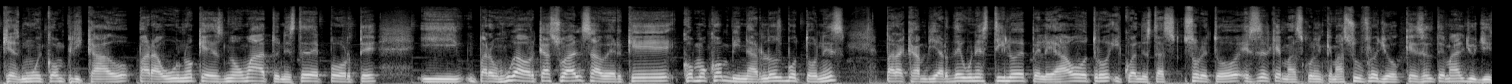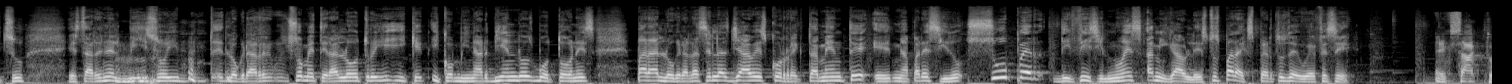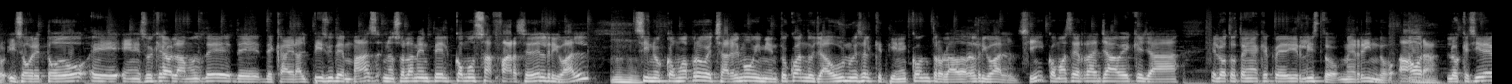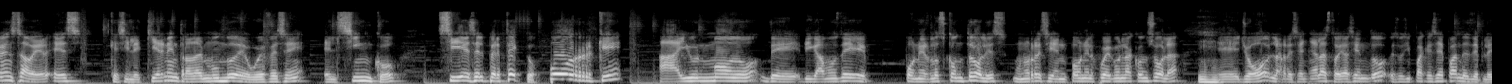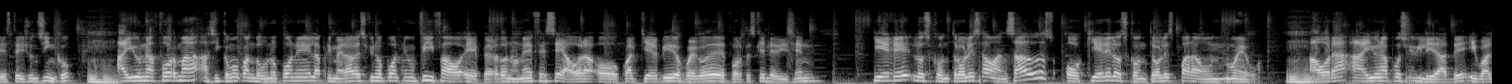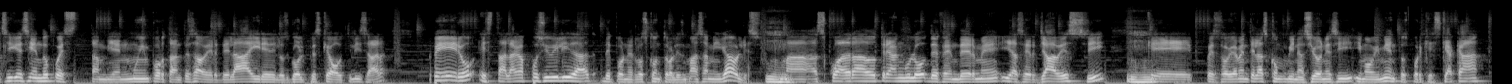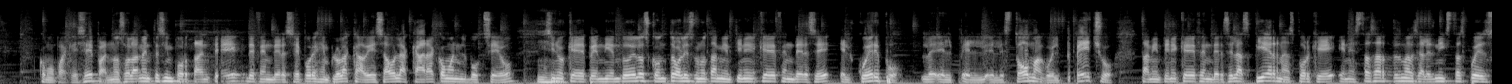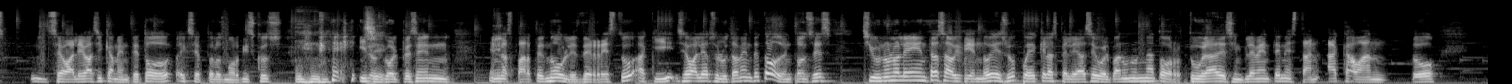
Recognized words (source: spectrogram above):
que es muy complicado para uno que es novato en este deporte y, y para un jugador casual saber que, cómo combinar los botones para cambiar de un estilo de pelea a otro y cuando estás, sobre todo, ese es el que más, con el que más sufro yo, que es el tema del jiu-jitsu, estar en el piso y eh, lograr someter al otro y, y que, y combinar bien los botones para lograr hacer las llaves correctamente, eh, me ha parecido súper difícil, no es amigable, esto es para expertos de UFC. Exacto, y sobre todo eh, en eso que hablamos de, de- de caer al piso y demás, no solamente el cómo zafarse del rival, sino cómo aprovechar el movimiento cuando ya uno es el que tiene controlado al rival, ¿sí? Cómo hacer la llave que ya el otro tenga que pedir, listo, me rindo. Ahora, lo que sí deben saber es que si le quieren entrar al mundo de UFC, el 5 sí es el perfecto, porque hay un modo de, digamos, de poner los controles. Uno recién pone el juego en la consola. Eh, yo la reseña la estoy haciendo, eso sí, para que sepan, desde PlayStation 5. Hay una forma, así como cuando uno pone la primera vez que uno pone un FIFA, o, eh, perdón, un FC ahora, o cualquier videojuego de deportes que le dicen. ¿Quiere los controles avanzados o quiere los controles para un nuevo? Ahora hay una posibilidad de, igual sigue siendo pues también muy importante saber del aire, de los golpes que va a utilizar, pero está la posibilidad de poner los controles más amigables, más cuadrado, triángulo, defenderme y hacer llaves, ¿sí? Que pues obviamente las combinaciones y, y movimientos, porque es que acá, como para que sepan, no solamente es importante defenderse, por ejemplo, la cabeza o la cara como en el boxeo, sino que dependiendo de los controles uno también tiene que defenderse el cuerpo, el, el- el estómago, el pecho, también tiene que defenderse las piernas, porque en estas artes marciales mixtas pues se vale básicamente todo, excepto los mordiscos y los Sí. golpes en, en las partes nobles. De resto, aquí se vale absolutamente todo. Entonces, si uno no le entra sabiendo eso, puede que las peleas se vuelvan una tortura de simplemente me están acabando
